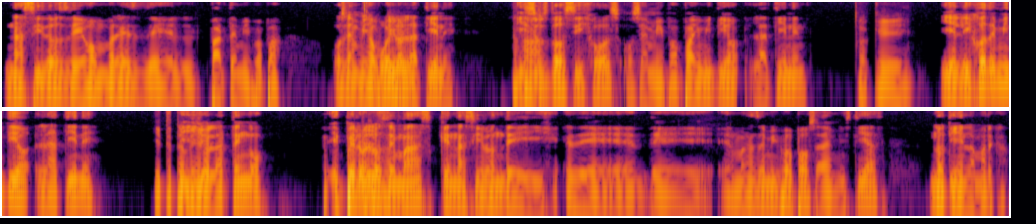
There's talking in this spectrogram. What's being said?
nacidos de hombres de parte de mi papá. O sea, mi abuelo la tiene. Y sus dos hijos, o sea, mi papá y mi tío, la tienen. Ok. Y el hijo de mi tío la tiene. Y tú también. Y yo la tengo. Eh, Pero los demás que nacieron de, de, de hermanas de mi papá, o sea, de mis tías, no tienen la marca,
